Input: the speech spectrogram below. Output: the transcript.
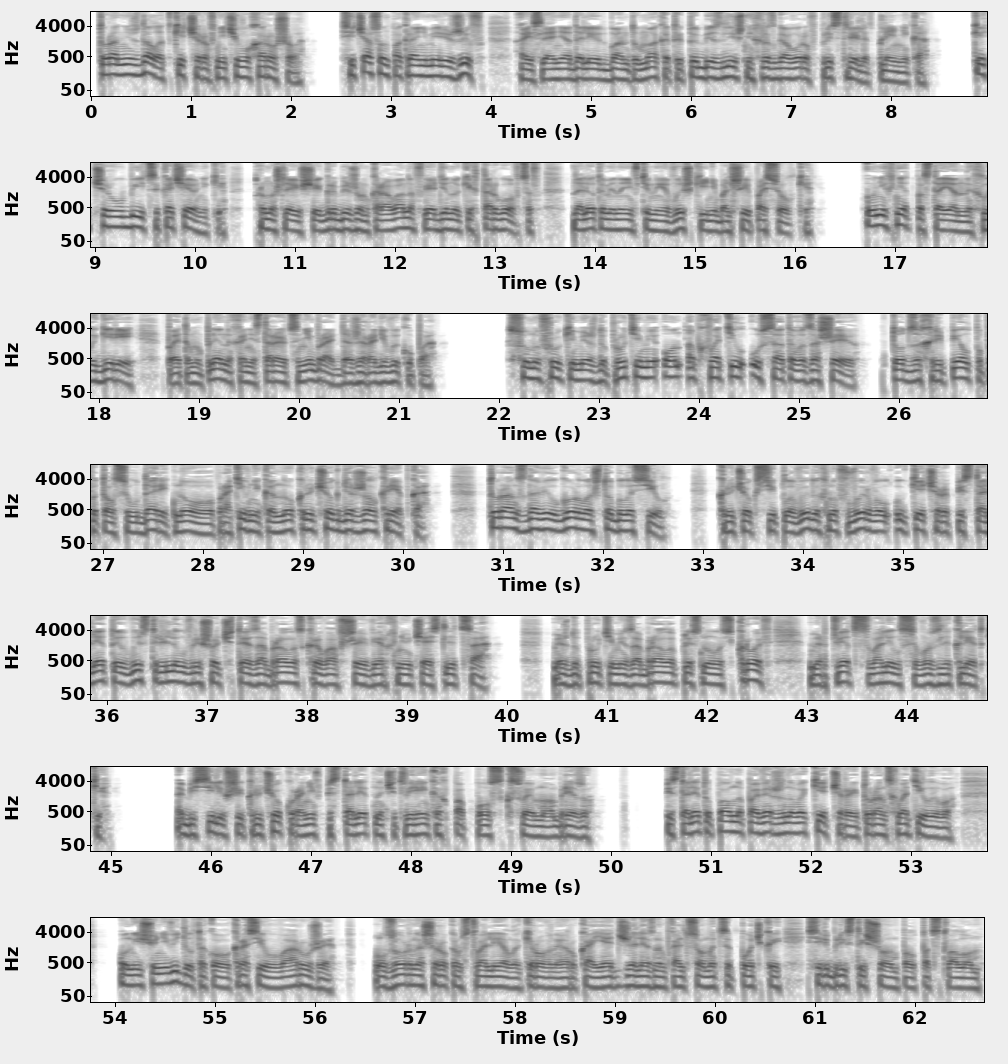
Туран не ждал от Кетчеров ничего хорошего. Сейчас он, по крайней мере, жив, а если они одолеют банду Макоты, то без лишних разговоров пристрелят пленника. Кетчеры-убийцы-кочевники, промышляющие грабежом караванов и одиноких торговцев, налетами на нефтяные вышки и небольшие поселки. У них нет постоянных лагерей, поэтому пленных они стараются не брать даже ради выкупа. Сунув руки между прутьями, он обхватил усатого за шею. Тот захрипел, попытался ударить нового противника, но крючок держал крепко. Туран сдавил горло, что было сил. Крючок сипло выдохнув, вырвал у кетчера пистолет и выстрелил в решетчатое забрало, скрывавшее верхнюю часть лица. Между прутьями забрала плеснулась кровь, мертвец свалился возле клетки. Обессилевший крючок, уронив пистолет, на четвереньках пополз к своему обрезу. Пистолет упал на поверженного кетчера, и Туран схватил его. Он еще не видел такого красивого оружия. Узор на широком стволе, лакированная рукоять с железным кольцом и цепочкой, серебристый шомпол под стволом.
